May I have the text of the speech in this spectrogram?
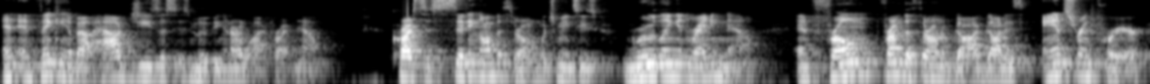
and, and thinking about how Jesus is moving in our life right now. Christ is sitting on the throne, which means he's ruling and reigning now. And from, from the throne of God, God is answering prayer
